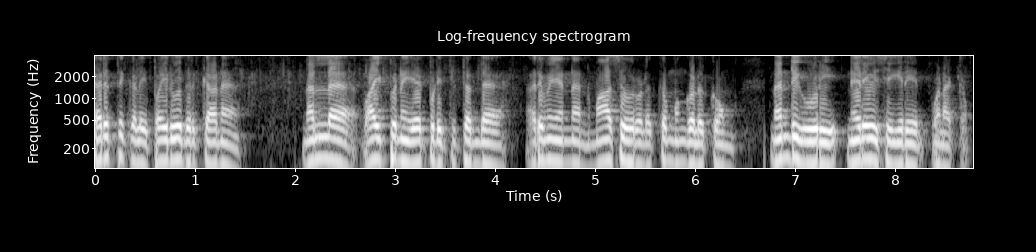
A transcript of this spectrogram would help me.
கருத்துக்களை பயிர்வதற்கான நல்ல வாய்ப்பினை ஏற்படுத்தி தந்த அருமையண்ணன் மாசுவர்களுக்கும் உங்களுக்கும் நன்றி கூறி நிறைவு செய்கிறேன். வணக்கம்.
